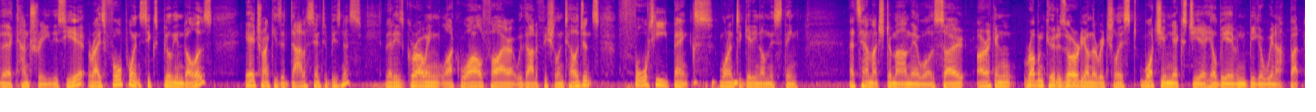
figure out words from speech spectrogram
the country this year, raised $4.6 billion AirTrunk is a data center business that is growing like wildfire with artificial intelligence. 40 banks wanted to get in on this thing. That's how much demand there was. So I reckon Robin Khuda's already on the rich list. Watch him next year. He'll be even bigger winner, but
